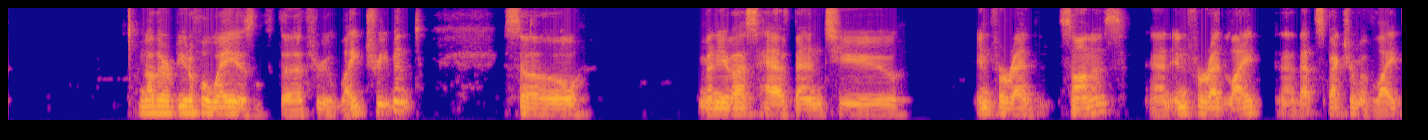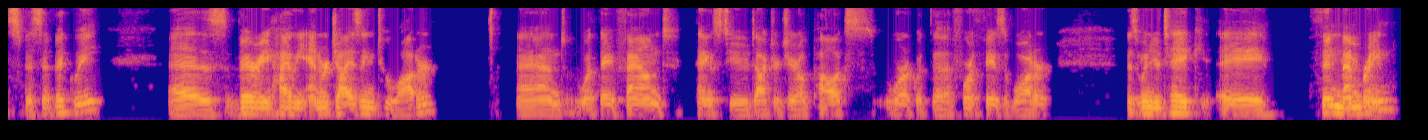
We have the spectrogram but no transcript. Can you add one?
Another beautiful way is the, through light treatment. So many of us have been to infrared saunas and infrared light, uh, that spectrum of light specifically, is very highly energizing to water. And what they found, thanks to Dr. Gerald Pollack's work with the fourth phase of water, is when you take a thin membrane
